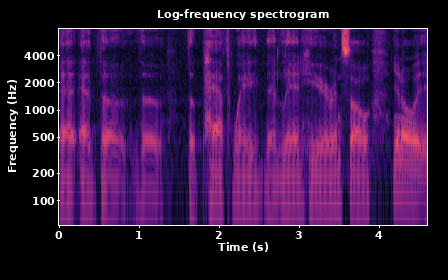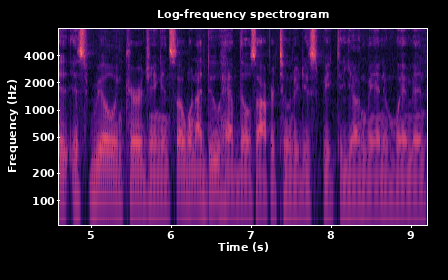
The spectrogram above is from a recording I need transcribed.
at, at the the the pathway that led here. And so, you know, it, it's real encouraging. And so when I do have those opportunities to speak to young men and women,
